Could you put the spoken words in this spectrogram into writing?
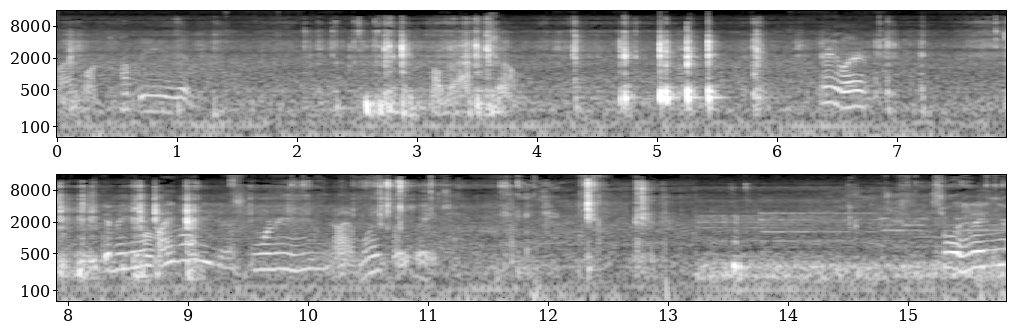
Like want the puppy and all that. So anyway, just getting your light ready this morning. I'm wait, wait, late. So we're heading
